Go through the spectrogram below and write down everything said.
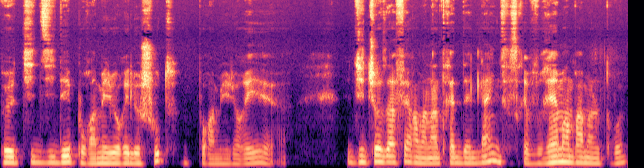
petites idées pour améliorer le shoot, pour améliorer. Euh, petites choses à faire avant la trade deadline, ça serait vraiment pas mal pour eux.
